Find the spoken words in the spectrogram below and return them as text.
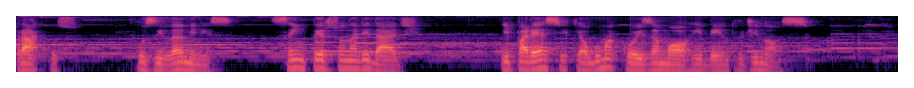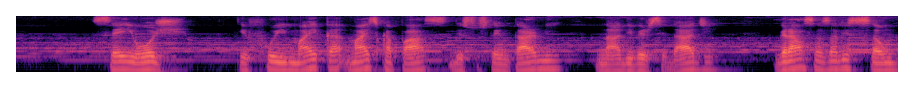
fracos, pusilâmines, sem personalidade, e parece que alguma coisa morre dentro de nós. Sei hoje que fui mais capaz de sustentar-me na adversidade graças à lição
